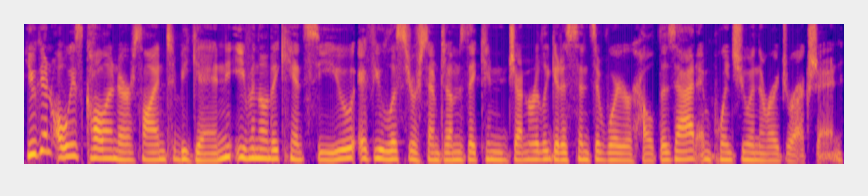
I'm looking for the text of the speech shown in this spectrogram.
You can always call a nurse line to begin, even though they can't see you. If you list your symptoms, they can generally get a sense of where your health is at and point you in the right direction.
